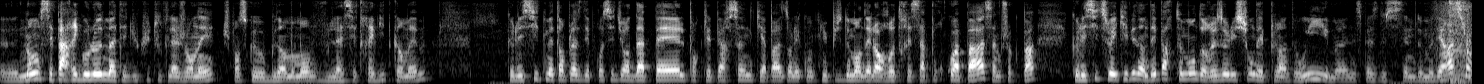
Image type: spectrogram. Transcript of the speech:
euh, non, c'est pas rigolo de mater du cul toute la journée. Je pense qu'au bout d'un moment, vous vous lassez très vite quand même. Que les sites mettent en place des procédures d'appel pour que les personnes qui apparaissent dans les contenus puissent demander leur retrait, ça pourquoi pas, ça me choque pas. Que les sites soient équipés d'un département de résolution des plaintes, oui, une espèce de système de modération.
